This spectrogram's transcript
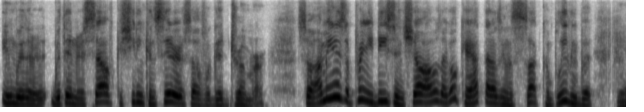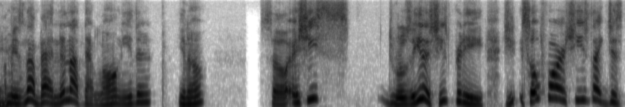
in with her within herself because she didn't consider herself a good drummer. So, I mean, it's a pretty decent show. I was like, okay, I thought I was gonna suck completely, but Yeah. I mean, it's not bad, and they're not that long either, you know. So, and she's Rosita. She's pretty. She, so far, she's like just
